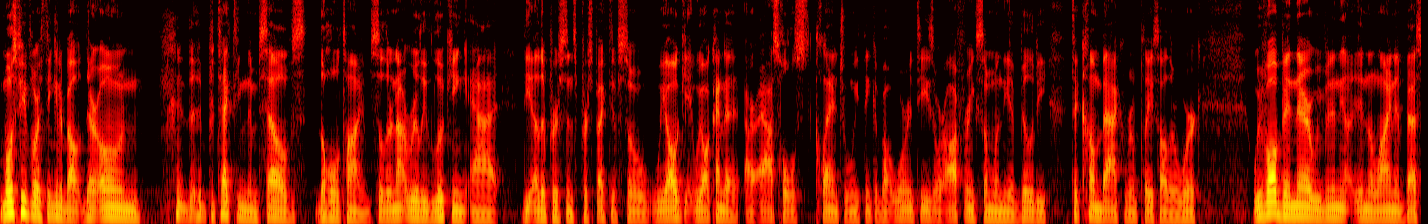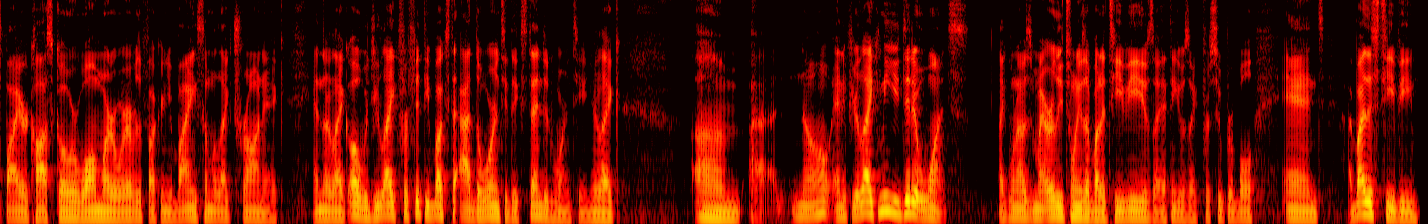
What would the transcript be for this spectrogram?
most people are thinking about their own protecting themselves the whole time. So they're not really looking at the other person's perspective. So we all get we all kind of our assholes clench when we think about warranties or offering someone the ability to come back and replace all their work. We've all been there. We've been in the in the line at Best Buy or Costco or Walmart or wherever the fuck, and you're buying some electronic, and they're like, "Oh, would you like for fifty bucks to add the warranty, the extended warranty?" And you're like, "Um, uh, no." And if you're like me, you did it once. Like when I was in my early twenties, I bought a TV. It was like I think it was like for Super Bowl, and I buy this TV.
